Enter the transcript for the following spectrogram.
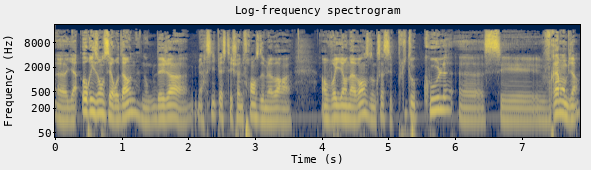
euh, il y a Horizon Zero Dawn. Donc déjà, merci PlayStation France de me l'avoir euh, envoyé en avance. Donc ça, c'est plutôt cool. Euh, c'est vraiment bien.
